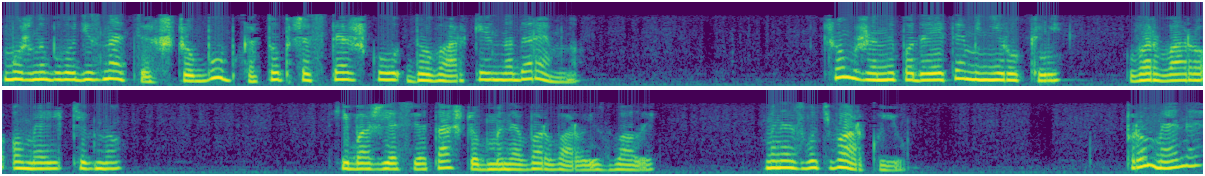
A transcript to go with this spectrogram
Можна було дізнатися, що Бубка топче стежку до варки надаремно. Чом же не подаєте мені руки, Варваро Омельківно? Хіба ж я свята, щоб мене Варварою звали? Мене звуть Варкою. Про мене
